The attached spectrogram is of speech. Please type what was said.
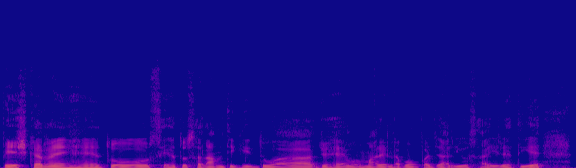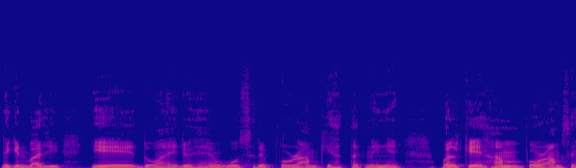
پیش کر رہے ہیں تو صحت و سلامتی کی دعا جو ہے وہ ہمارے لبوں پر جاری و ساری رہتی ہے۔ لیکن باجی یہ دعائیں جو ہیں وہ صرف پروگرام کی حد تک نہیں ہیں بلکہ ہم پروگرام سے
